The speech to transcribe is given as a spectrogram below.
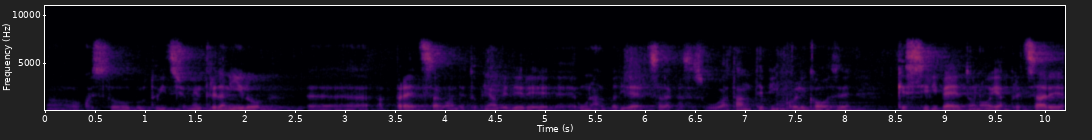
Ho questo brutto vizio, mentre Danilo eh, apprezza, come ho detto prima, vedere eh, un'alba diversa da casa sua, tante piccole cose che si ripetono e apprezzare,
